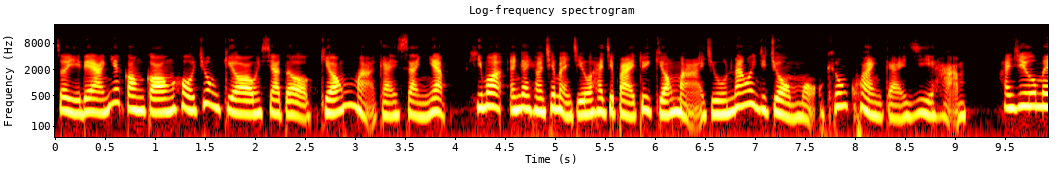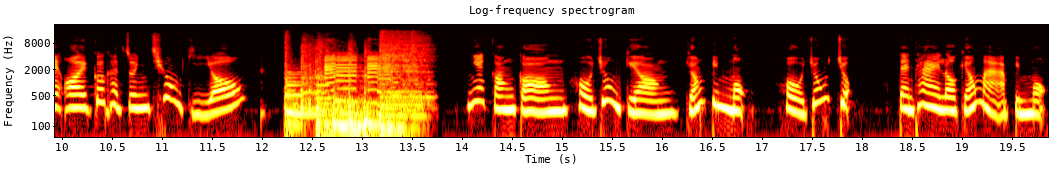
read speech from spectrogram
昨日两日刚刚何中将写到姜马家山日，希望人家乡亲们就下子拜对姜马，就拿回一种无穷款的字函，杭州没爱国可尊重哦。我刚刚何中将姜兵木何中竹，等太落姜马兵木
